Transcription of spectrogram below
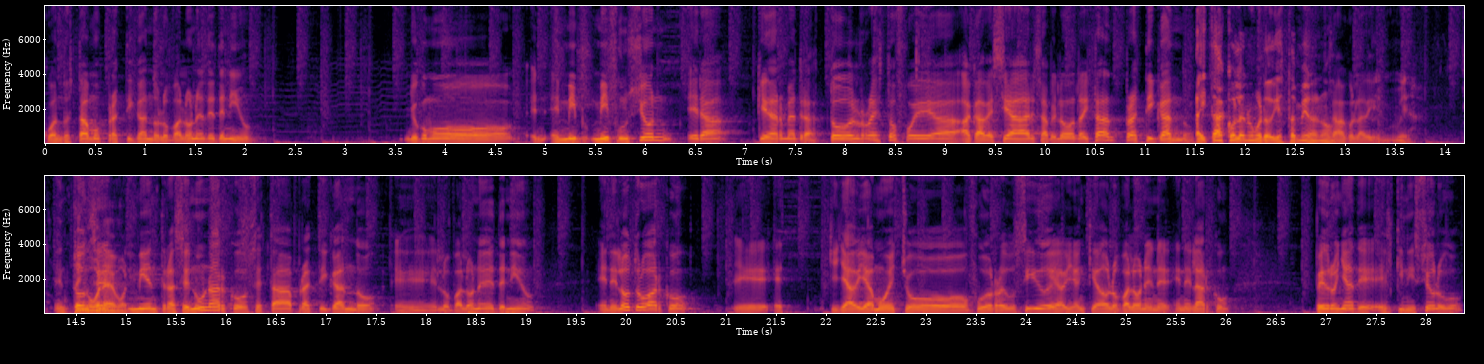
cuando estábamos practicando los balones detenidos, yo como. En, en mi, mi función era quedarme atrás. Todo el resto fue a, a cabecear esa pelota y estaban practicando. Ahí estabas con la número 10 también, ¿o no? Estaba con la 10. Mira. Tengo Entonces, mientras en un arco se estaba practicando eh, los balones detenidos, en el otro arco, eh, que ya habíamos hecho fútbol reducido y habían quedado los balones en el, en el arco, Pedro Ñate, el kinesiólogo,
